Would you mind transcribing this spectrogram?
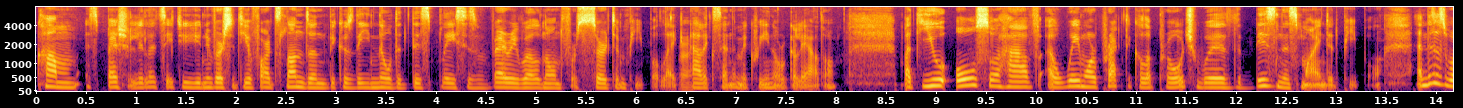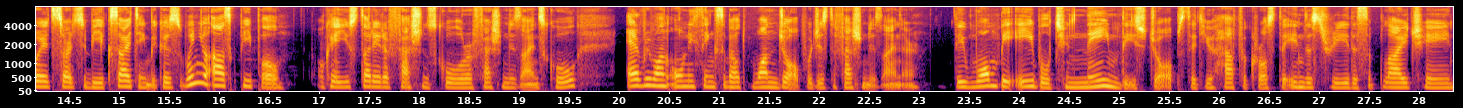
come, especially let's say to University of Arts London, because they know that this place is very well known for certain people like Right. Alexander McQueen or Galliano. But you also have a way more practical approach with business-minded people, and this is where it starts to be exciting because when you ask people, okay, you studied a fashion school or a fashion design school, everyone only thinks about one job, which is the fashion designer they won't be able to name these jobs that you have across the industry, the supply chain,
